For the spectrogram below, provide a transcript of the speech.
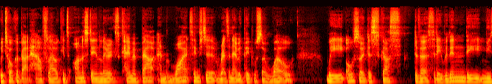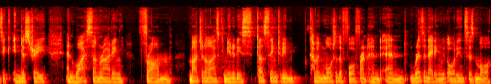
We talk about how flowerkid's honesty and lyrics came about and why it seems to resonate with people so well. We also discuss diversity within the music industry and why songwriting from marginalized communities does seem to be coming more to the forefront and and resonating with audiences more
